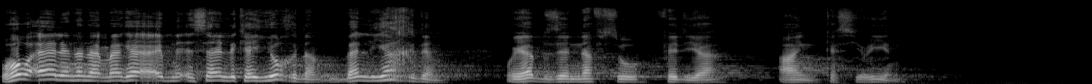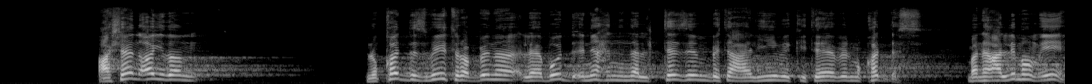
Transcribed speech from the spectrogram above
وهو قال إن أنا ما جاء ابن الانسان لكي يخدم بل يخدم ويبذل نفسه فدية عن كثيرين. عشان أيضا نقدس بيت ربنا لابد إن إحنا نلتزم بتعاليم الكتاب المقدس. ما أنا هعلمهم إيه؟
